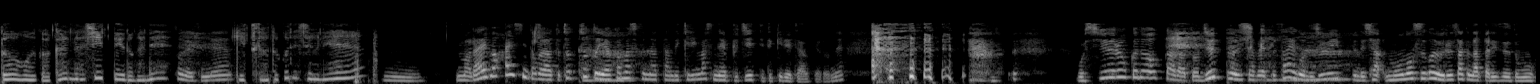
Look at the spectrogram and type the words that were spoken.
どう思うかわかんないしっていうのがね、そうですね。気使うとこですよね。うん。まあ、ライブ配信とかだとちょ、ちょっとやかましくなったんで切りますね、プチって言って切れちゃうけどね。もう収録動画だと10分喋って最後の11分でしゃものすごいうるさくなったりするともう、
